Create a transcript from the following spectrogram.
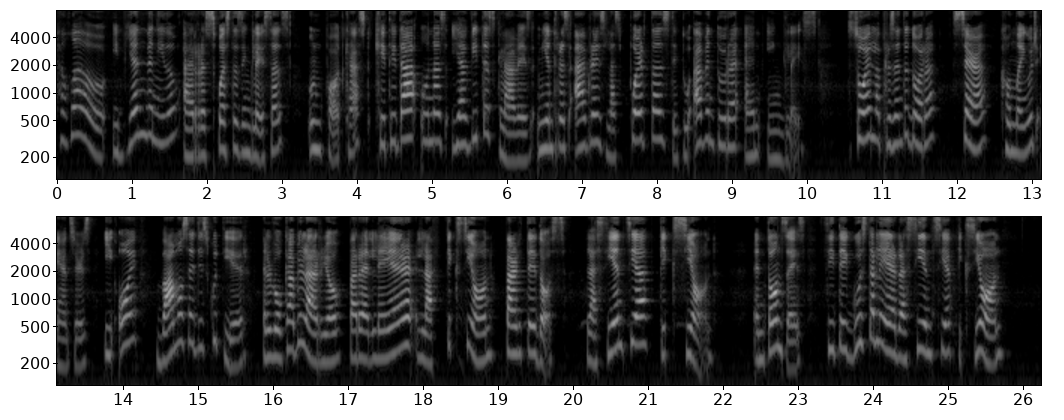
Hello y bienvenido a Respuestas Inglesas, un podcast que te da unas llavitas claves mientras abres las puertas de tu aventura en inglés. Soy la presentadora Sarah con Language Answers y hoy vamos a discutir el vocabulario para leer la ficción parte 2, la ciencia ficción. Entonces, si te gusta leer la ciencia ficción,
